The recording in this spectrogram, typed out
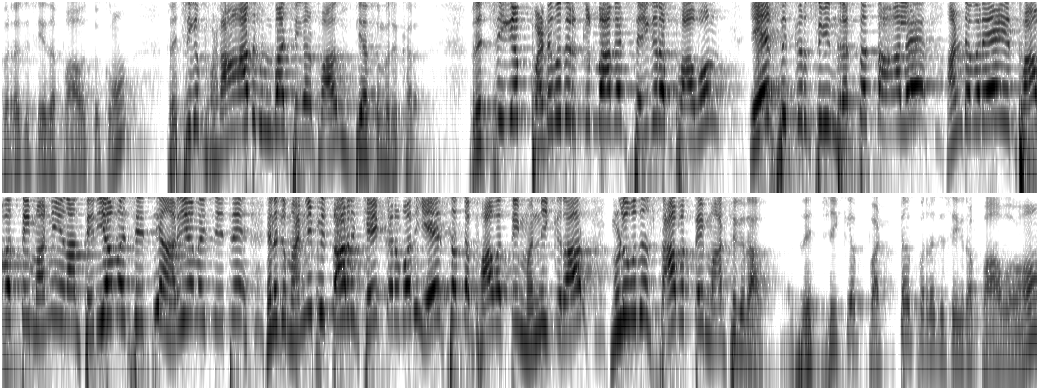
பிறகு செய்த பாவத்துக்கும் ரசிக்கப்படாததுக்கு முன்பாக செய்கிற பாவம் வித்தியாசம் இருக்கிறது. ரசிக்கப்படுவதற்கு முன்பாக செய்கிற பாவம் இயேசு கிறிஸ்துவின் ரத்தத்தால ஆண்டவரே என் பாவத்தை மன்னி நான் தெரியாம செய்தேன் அறியாம செய்தேன். எனக்கு மன்னிப்பு கேட்கிற போது இயேசு அந்த பாவத்தை மன்னிக்கிறார் முழுவதும் சாபத்தை மாற்றுகிறார். ரசிக்கப்பட்ட பிறகு செய்கிற பாவம்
